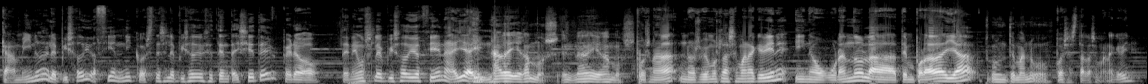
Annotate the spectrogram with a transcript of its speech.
camino del episodio 100, Nico. Este es el episodio 77, pero tenemos el episodio 100 ahí, ahí. En nada llegamos, en nada llegamos. Pues nada, nos vemos la semana que viene, inaugurando la temporada ya. Con un tema nuevo. Pues hasta la semana que viene.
